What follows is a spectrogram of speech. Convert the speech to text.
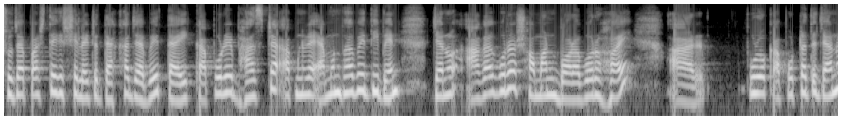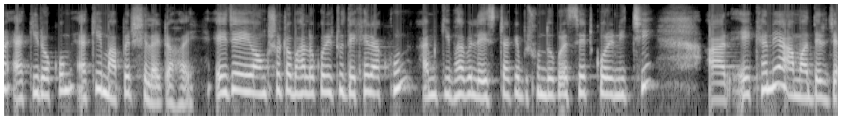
সোজা পাশ থেকে সেলাইটা দেখা যাবে, তাই কাপড়ের ভাঁজটা আপনারা এমনভাবে দিবেন যেন আগাগোড়া সমান বরাবর হয়। আর পুরো কাপড়টাতে যেন একই রকম, একই মাপের সেলাইটা হয়। এই যে এই অংশটা ভালো করে একটু দেখে রাখুন। আমি কীভাবে লেসটাকে সুন্দর করে সেট করে নিচ্ছি। আর এখানে আমাদের যে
